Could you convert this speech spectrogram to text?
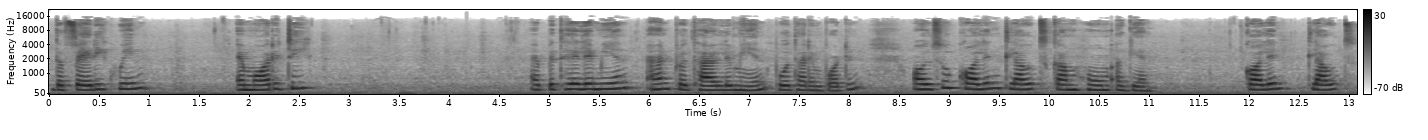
the Fairy Queen, Amoretti, epithalamion and prothalamion both are important. Also, Colin Clouds Come Home Again. Colin Clouds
